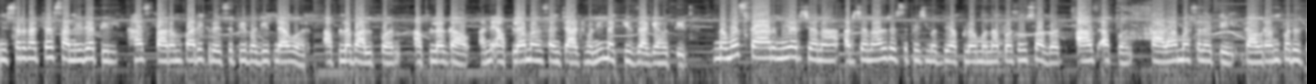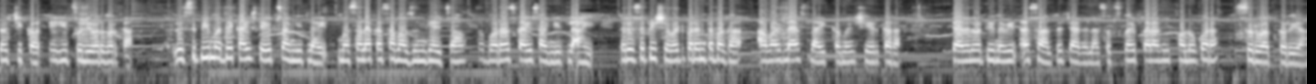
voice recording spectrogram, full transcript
निसर्गाच्या सानिध्यातील खास पारंपरिक रेसिपी बघितल्यावर आपलं बालपण आपलं गाव आणि आपल्या माणसांच्या आठवणी नक्कीच जाग्या होतील. नमस्कार मी अर्चना. अर्चना रेसिपीजमध्ये आपलं मनापासून स्वागत. आज आपण काळ्या मसाल्यातील गावरान पदार्थ चिकन हेही चुलीवर बरका रेसिपी मध्ये काही स्टेप सांगितले आहेत. मसाला कसा भाजून घ्यायचा? तर बरंच काही सांगितलं आहे. तर रेसिपी शेवटपर्यंत बघा. आवडल्यास लाईक कमेंट शेअर करा. चॅनलवरती नवीन असाल तर चॅनलला सबस्क्राईब करा आणि फॉलो करा. सुरुवात करूया.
